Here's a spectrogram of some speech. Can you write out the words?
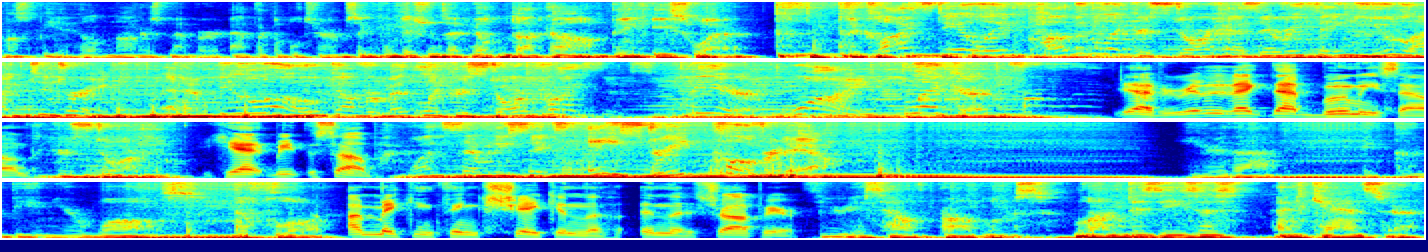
Must be a Hilton Honors member. Applicable terms and conditions at Hilton.com. Pinky swear. The Clydesdale Inn Pub and Liquor Store has everything you like to drink and at below government liquor store prices. Beer, wine, liquor Yeah, if you really like that boomy sound, liquor store. you can't beat the sub. 176 I'm making things shake in the in the shop here. Serious health problems, lung diseases, and cancer.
